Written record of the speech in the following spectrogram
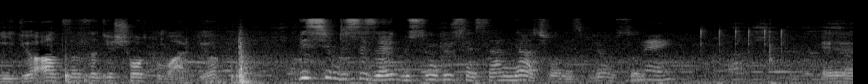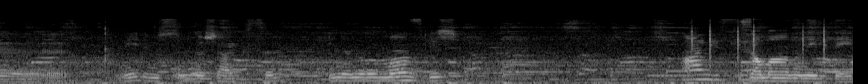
giy diyor. Altınızda diyor şort mu var diyor. Biz şimdi size Müslüm Gürses'ten ne açmalıyız biliyor musun? Ne? Ee, neydi Müslüm'ün o şarkısı? İnanılmaz bir Hangisi? zamanın eli değdi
